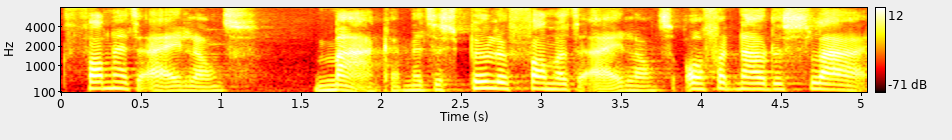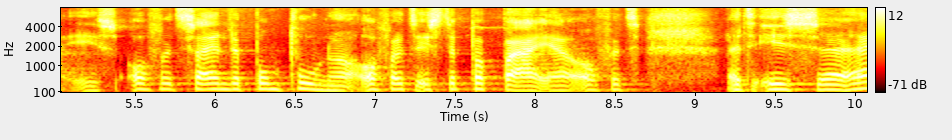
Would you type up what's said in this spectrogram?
van het eiland maken. Met de spullen van het eiland. Of het nou de sla is, of het zijn de pompoenen, of het is de papaya, of het, het is. Uh,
